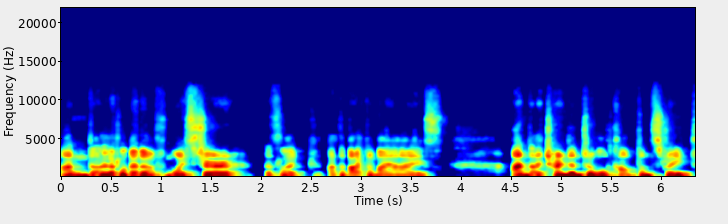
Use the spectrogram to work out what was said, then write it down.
and a little bit of moisture is like at the back of my eyes. And I turned into Old Compton Street.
